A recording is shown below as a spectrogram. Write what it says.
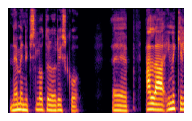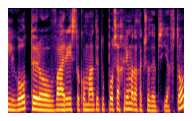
ναι μεν υψηλότερο ρίσκο ε, αλλά είναι και λιγότερο βαρύ στο κομμάτι του πόσα χρήματα θα ξοδέψει γι' αυτό,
